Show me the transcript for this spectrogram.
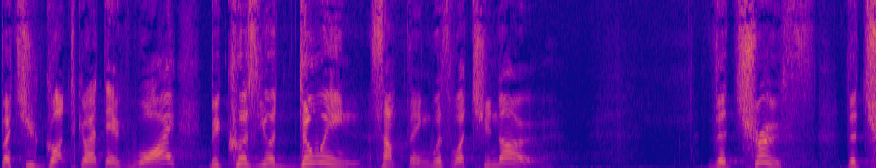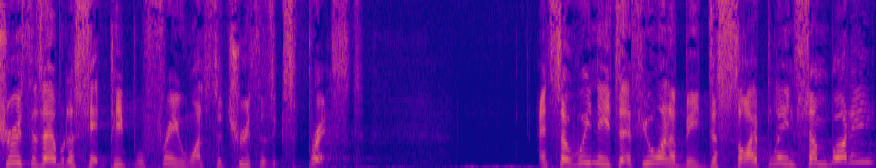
But you got to go out there. Why? Because you're doing something with what you know. The truth. The truth is able to set people free once the truth is expressed. And so we need to, if you want to be discipling somebody,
